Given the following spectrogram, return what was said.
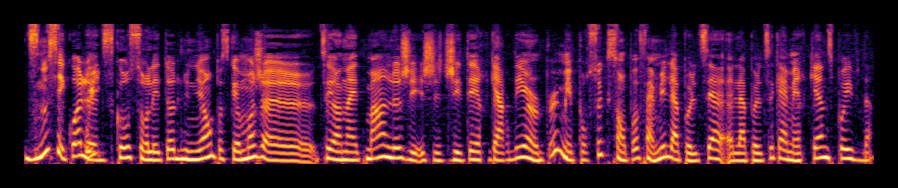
dis-nous, c'est quoi le discours sur l'état de l'Union? Parce que moi, je, tu sais, honnêtement, là, j'ai, j'ai été regarder un peu, mais pour ceux qui sont pas familiers de la politique, la politique américaine, c'est pas évident.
